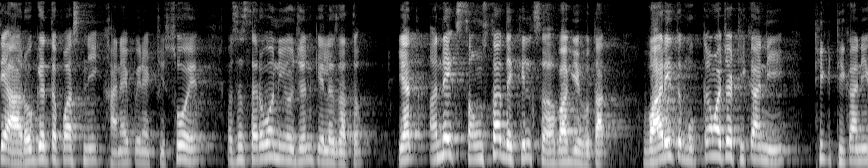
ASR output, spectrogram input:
ते आरोग्य तपासणी खाण्यापिण्याची सोय असं सर्व नियोजन केलं जातं. यात अनेक संस्था देखील सहभागी होतात. वारीत मुक्कामाच्या ठिकाणी ठिकठिकाणी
